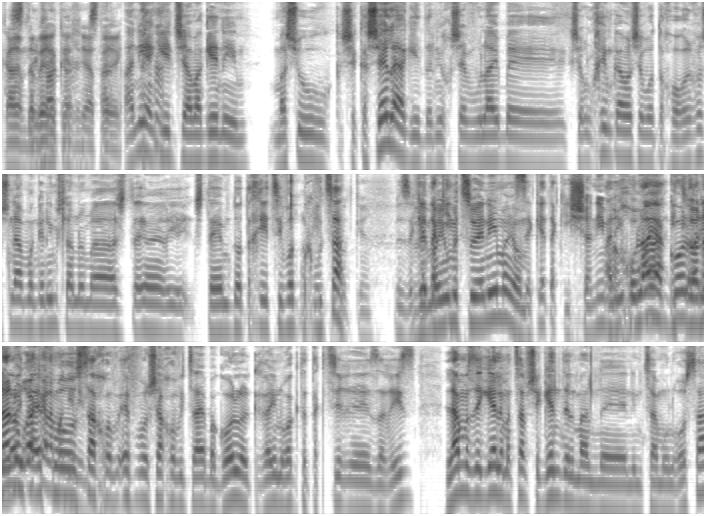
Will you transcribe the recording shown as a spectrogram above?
סליחה, דבר איתי אחרי. הפרק. אני אגיד שהמגנים, משהו שקשה להגיד, אני חושב, אולי ב... כשהולכים כמה שבועות אחורה, אני חושב ששני המגנים שלנו הם השתי שתי העמדות הכי יציבות בקבוצה. כן. וזה והם היו מצוינים היום. זה קטע כי שנים אני, אחורה אני לא התלוננו יודע רק על המגנים. סחוב, איפה שחוביץ היה בגול, ראינו רק את התקציר אה, זריז. למה זה הגיע למצב שגנדלמן אה, נמצא מול רוסה?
